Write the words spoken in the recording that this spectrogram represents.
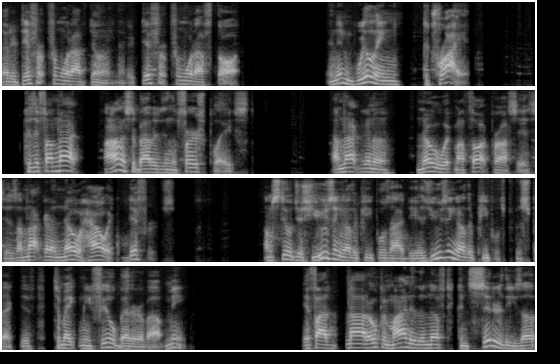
that are different from what I've done, that are different from what I've thought, and then willing to try it. Because if I'm not honest about it in the first place, I'm not going to know what my thought process is. I'm not going to know how it differs. I'm still just using other people's ideas, using other people's perspective to make me feel better about me. If I'm not open minded enough to consider these, uh,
